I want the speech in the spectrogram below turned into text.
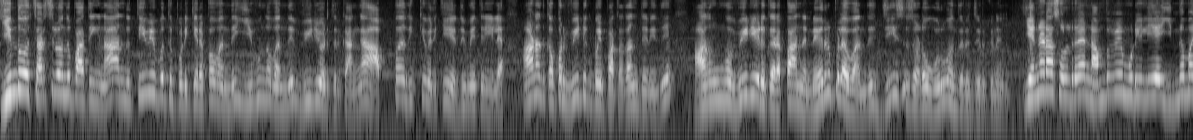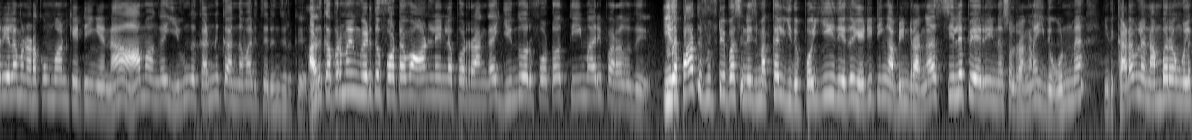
இந்த ஒரு சர்ச்சில் வந்து பார்த்தீங்கன்னா அந்த தீ விபத்து பிடிக்கிறப்ப வந்து இவங்க வந்து வீடியோ எடுத்திருக்காங்க. அப்போதைக்கு வரைக்கும் எதுவுமே தெரியல. ஆனால் அதுக்கப்புறம் வீட்டுக்கு போய் பார்த்தா தான் தெரியுது. அவங்க வீடியோ எடுக்கிறப்ப அந்த நெருப்பில் வந்து ஜீசஸோட உருவம் தெரிஞ்சிருக்குன்னு. என்னடா சொல்கிற நம்பவே முடியலையே. இந்த மாதிரி எல்லாமே நடக்குமான்னு கேட்டிங்கன்னா ஆமாங்க இவங்க கண்ணுக்கு அந்த மாதிரி தெரிஞ்சிருக்கு. அதுக்கப்புறமா இவங்க எடுத்த ஃபோட்டோவை ஆன்லைனில் போடுறாங்க. இந்த ஒரு ஃபோட்டோ தீ மாதிரி பரவுது. இதை பார்த்து ஃபிஃப்டி பர்சன்டேஜ் மக்கள் இது பொய் இது ஏதோ எடிட்டிங் அப்படின்றாங்க. சில பேர் என்ன சொல்கிறாங்கன்னா இது உண்மை. இது கடவுளை நம்புறவங்களுக்கு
